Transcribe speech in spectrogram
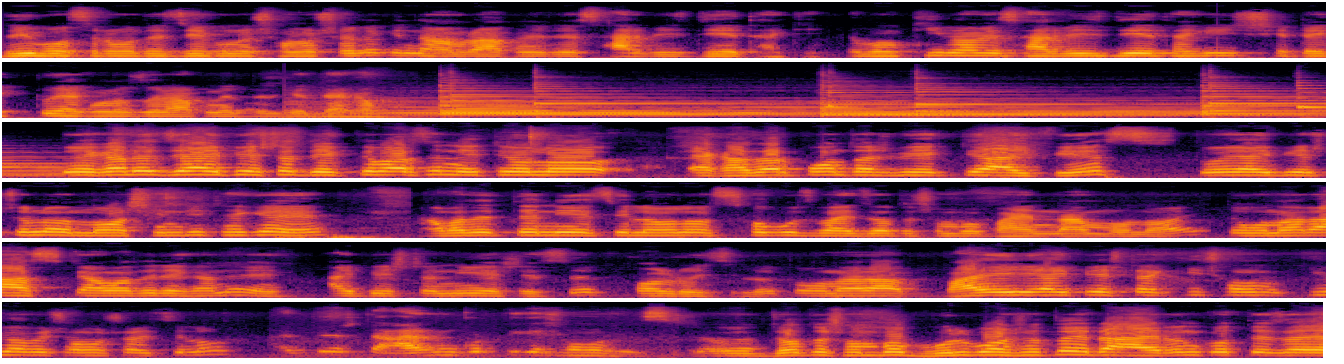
দুই বছরের মধ্যে যে কোনো সমস্যা হলে কিন্তু আমরা আপনাদের সার্ভিস দিয়ে থাকি। এবং কীভাবে সার্ভিস দিয়ে থাকি, সেটা একটু এক নজরে আপনাদেরকে দেখাবো। এখানে যে আইপিএসটা দেখতে পাচ্ছেন এটি হলো এক হাজার পঞ্চাশ একটি আইপিএস তো এই আইপিএস হলো নরসিংদী থেকে আমাদের তে নিয়েছিল হলো সবুজ ভাই যত সম্ভব ভাইয়ের নাম মনে হয়। তো ওনারা আজকে আমাদের এখানে আইপিএসটা নিয়ে এসেছে ফল্ট হয়েছিল তো ওনারা ভাই এই আইপিএসটা কি কীভাবে সমস্যা হয়েছিল? আইপিএসটা আয়রন করতে গিয়ে সমস্যা হচ্ছিল যত সম্ভব ভুল বশত এটা আয়রন করতে যায়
